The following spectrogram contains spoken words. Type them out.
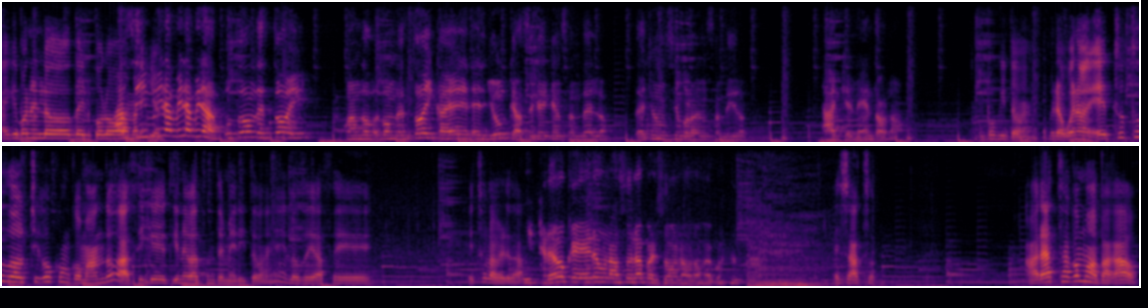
Hay que ponerlo del color Ah, sí, amarillo. mira, mira, mira. Justo donde estoy. Cuando donde estoy cae el, el yunque, así que hay que encenderlo. De hecho, es un símbolo de encendido. Ah, qué lento, ¿no? Un poquito, ¿eh? Pero bueno, esto es todo chicos con comando, así que tiene bastante mérito, ¿eh? Lo de hacer esto, la verdad. Y creo que era una sola persona, no me acuerdo. Exacto. Ahora está como apagado.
